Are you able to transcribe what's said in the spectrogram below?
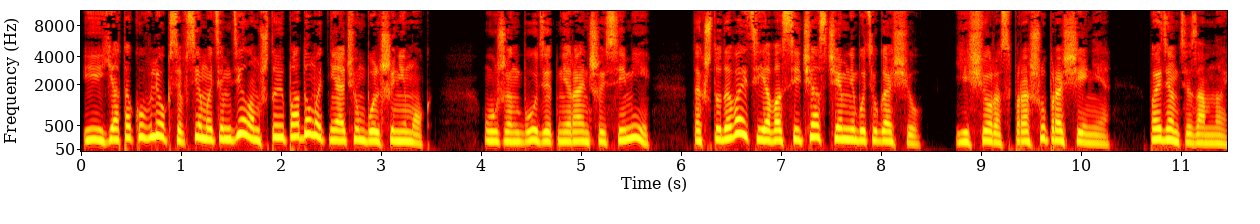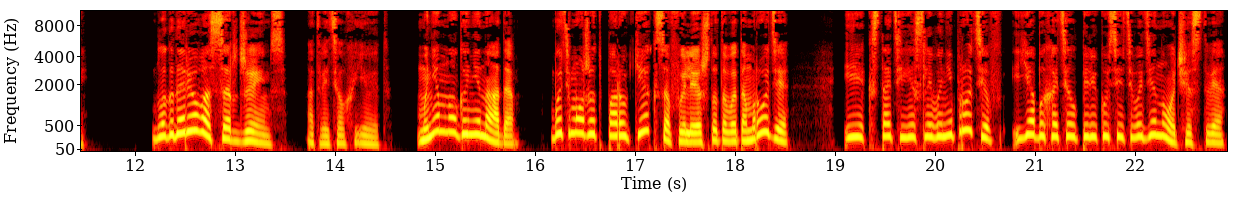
и я так увлекся всем этим делом, что и подумать ни о чем больше не мог. Ужин будет не раньше семи, так что давайте я вас сейчас чем-нибудь угощу. Еще раз прошу прощения. Пойдемте за мной». «Благодарю вас, сэр Джеймс», — ответил Хьюитт. «Мне много не надо. Быть может, пару кексов или что-то в этом роде. И, кстати, если вы не против, я бы хотел перекусить в одиночестве.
